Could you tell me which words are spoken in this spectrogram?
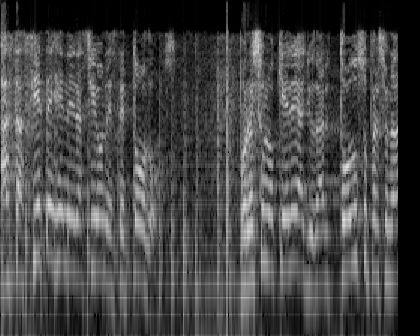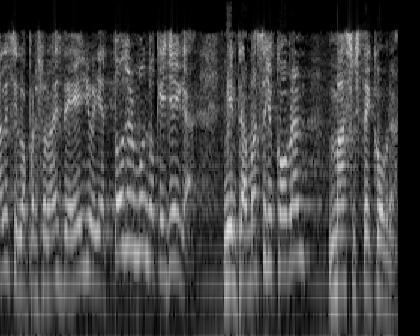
hasta siete generaciones de todos. Por eso uno quiere ayudar todos sus personales y los personales de ellos y a todo el mundo que llega. Mientras más ellos cobran, más usted cobra.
